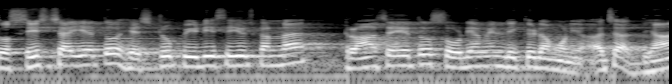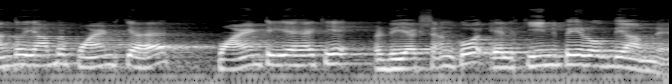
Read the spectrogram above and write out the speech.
तो सिस चाहिए तो हेच टू पी डी से यूज़ करना है। ट्रांस चाहिए तो सोडियम इन लिक्विड अमोनिया अच्छा ध्यान दो, यहाँ पे पॉइंट क्या है? पॉइंट ये है कि रिएक्शन को एल्कीन पे रोक दिया हमने।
